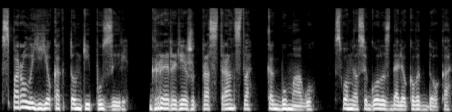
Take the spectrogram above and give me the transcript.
Вспорола ее, как тонкий пузырь. Греры режут пространство, как бумагу. Вспомнился голос далекого Дока.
